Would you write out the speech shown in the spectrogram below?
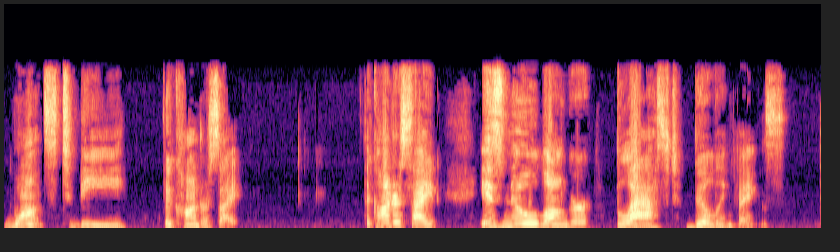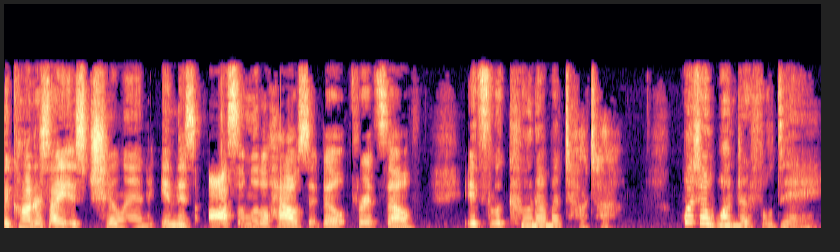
wants to be the chondrocyte. The chondrocyte is no longer blast building things. The chondrocyte is chilling in this awesome little house it built for itself. It's lacuna matata. What a wonderful day.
